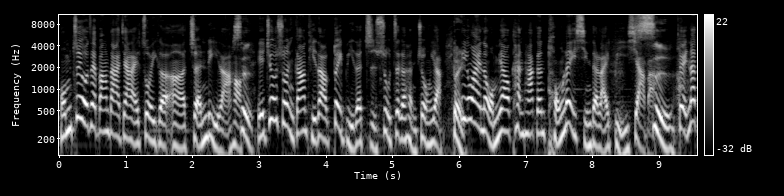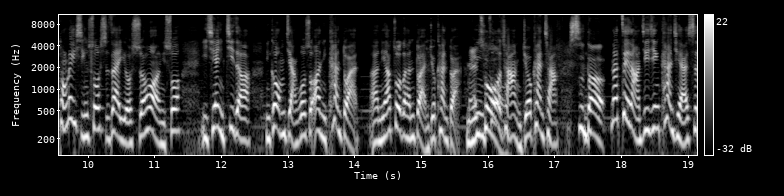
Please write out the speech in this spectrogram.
我们最后再帮大家来做一个呃整理了哈。是，也就是说，你刚刚提到对比的指数，这个很重要。对。另外呢，我们要看它跟同类型的来比。比一下吧，是对。那同类型，说实在，有时候你说以前你记得你跟我们讲过说，哦，你看短啊，你要做的很短，你就看短，没错。你做长你就看长，是的。那这档基金看起来是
